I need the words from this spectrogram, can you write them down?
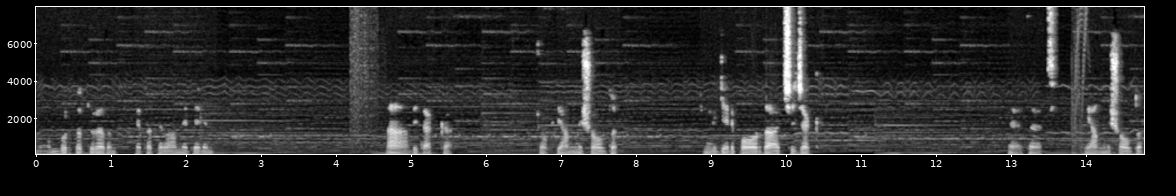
Tamam, burada duralım ya da devam edelim. Aa, bir dakika. Çok yanlış oldu. Şimdi gelip orada açacak. Evet, evet. Yanlış oldu.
